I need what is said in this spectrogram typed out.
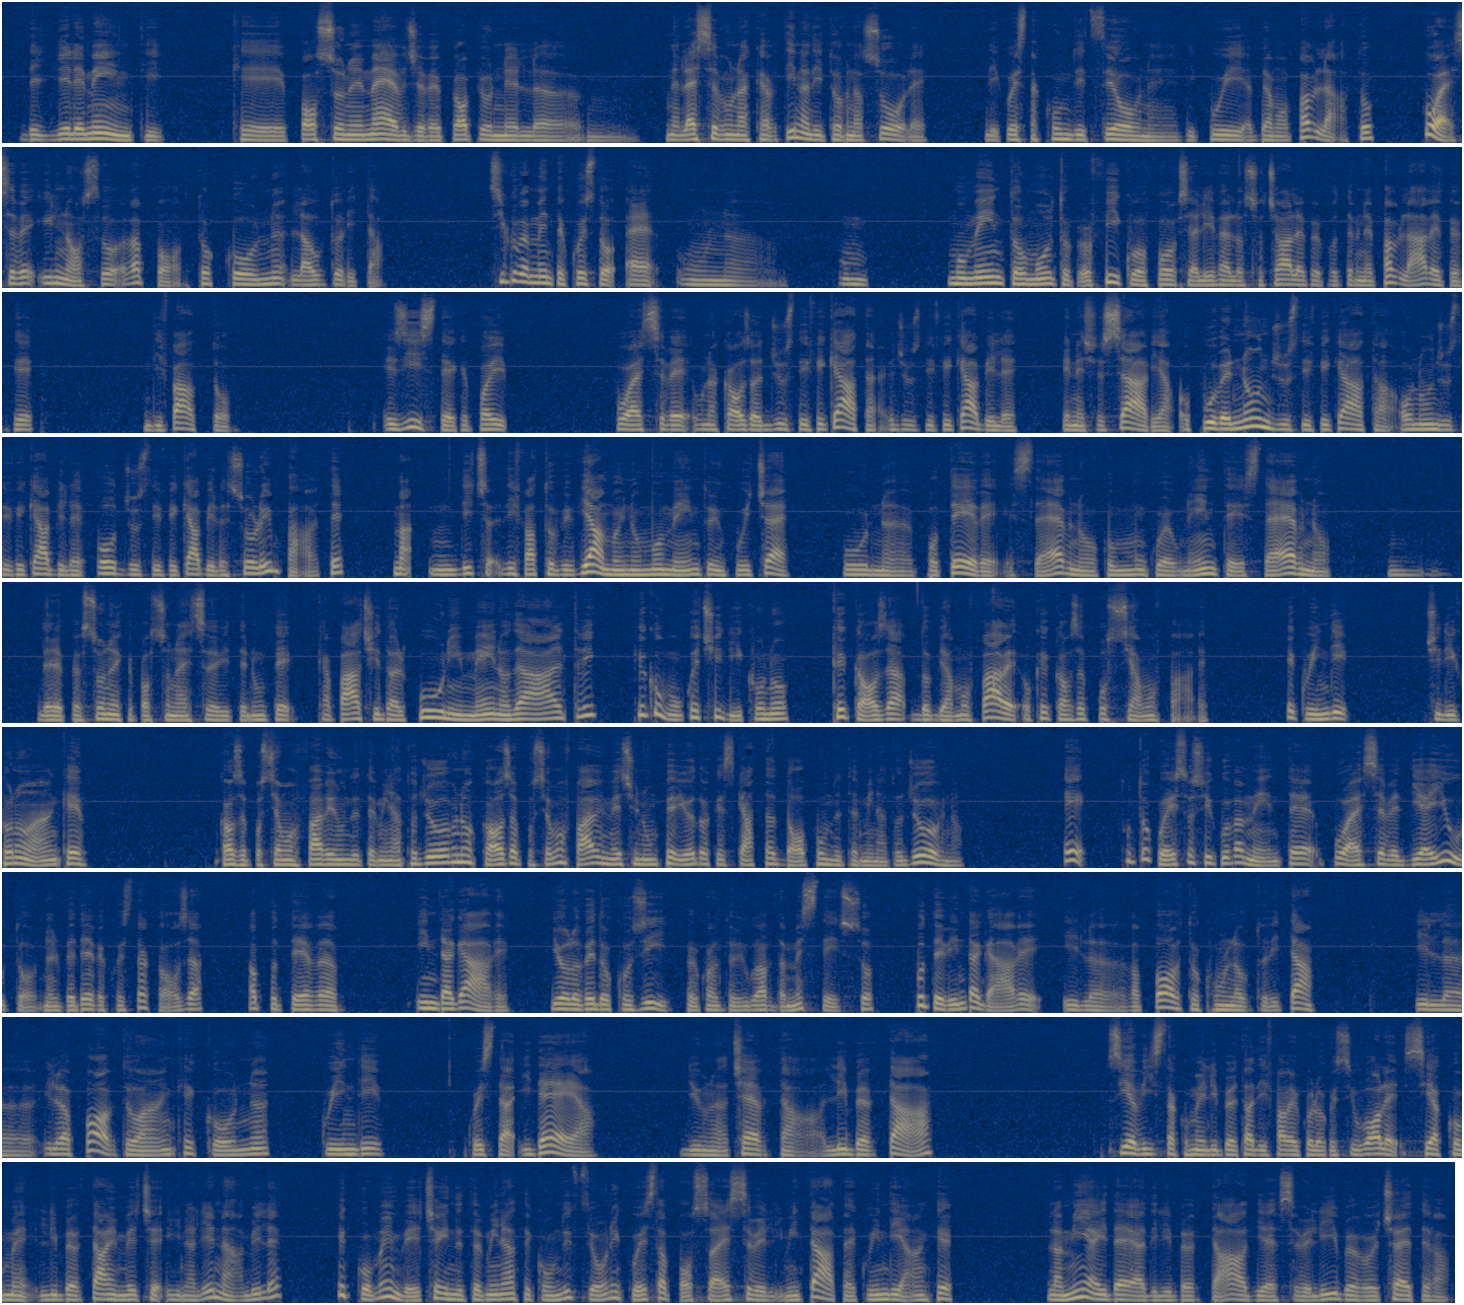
degli elementi che possono emergere proprio nel, nell'essere una cartina di tornasole di questa condizione di cui abbiamo parlato può essere il nostro rapporto con l'autorità. Sicuramente questo è un, un momento molto proficuo forse a livello sociale per poterne parlare perché di fatto esiste che poi può essere una cosa giustificata e giustificabile e necessaria oppure non giustificata o non giustificabile o giustificabile solo in parte, ma di, di fatto viviamo in un momento in cui c'è un potere esterno o comunque un ente esterno, delle persone che possono essere ritenute capaci da alcuni, meno da altri, che comunque ci dicono che cosa dobbiamo fare o che cosa possiamo fare. E quindi ci dicono anche cosa possiamo fare in un determinato giorno, cosa possiamo fare invece in un periodo che scatta dopo un determinato giorno. E tutto questo sicuramente può essere di aiuto nel vedere questa cosa a poter indagare. Io lo vedo così per quanto riguarda me stesso, poter indagare il rapporto con l'autorità, il, il rapporto anche con quindi questa idea di una certa libertà, sia vista come libertà di fare quello che si vuole, sia come libertà invece inalienabile, e come invece in determinate condizioni questa possa essere limitata. E quindi anche la mia idea di libertà, di essere libero, eccetera,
